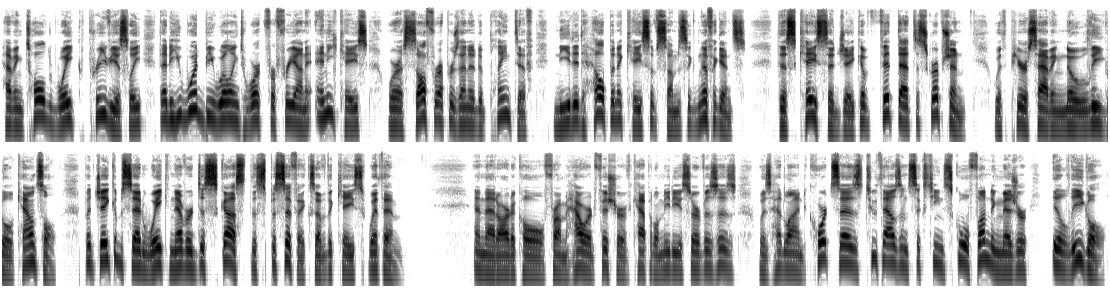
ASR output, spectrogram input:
having told Wake previously that he would be willing to work for free on any case where a self represented plaintiff needed help in a case of some significance. This case, said Jacob, fit that description, with Pierce having no legal counsel, but Jacob said Wake never discussed the specifics of the case with him. And that article from Howard Fisher of Capitol Media Services was headlined Court Says 2016 School Funding Measure Illegal.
